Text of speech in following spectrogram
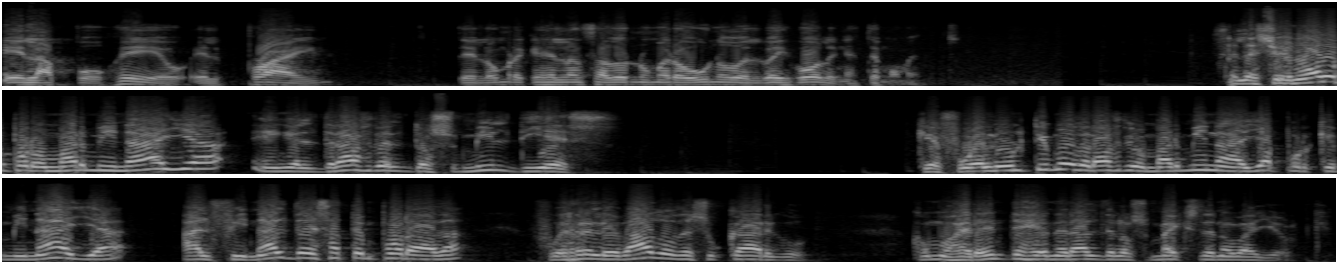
el apogeo, el prime del hombre que es el lanzador número uno del béisbol en este momento. Seleccionado por Omar Minaya en el draft del 2010, que fue el último draft de Omar Minaya porque Minaya al final de esa temporada fue relevado de su cargo como gerente general de los Mets de Nueva York.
